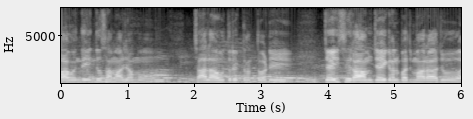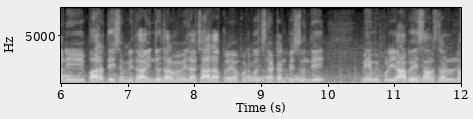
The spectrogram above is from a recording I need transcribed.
బాగుంది. హిందూ సమాజము చాలా ఉద్రిక్తంతో జై శ్రీరామ్ జై గణపతి మహారాజు అని భారతదేశం మీద హిందూ ధర్మం మీద చాలా ప్రేమ పుట్టుకొచ్చినట్టు అనిపిస్తుంది. మేము ఇప్పుడు యాభై సంవత్సరాలు ఉన్న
